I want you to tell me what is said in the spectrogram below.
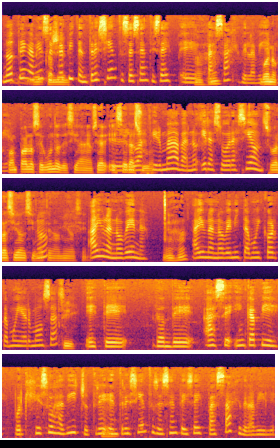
No tengan miedo, se repite en 366 eh, pasajes de la Biblia. bueno, Juan Pablo II decía, o sea, esa era Lo su, afirmaba, ¿no? Era su oración. su oración, si no, ¿no? tengan miedo, sí. Hay una novena, Ajá. hay una novenita muy corta, muy hermosa, Sí. este donde hace hincapié, porque Jesús ha dicho tre- en 366 pasajes de la Biblia,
